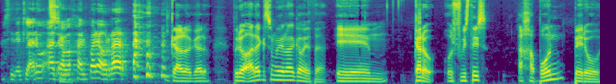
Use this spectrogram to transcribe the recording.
Así de claro, a trabajar para ahorrar. Claro, claro. Pero ahora que se me viene a la cabeza, em, claro, os fuisteis a Japón, pero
